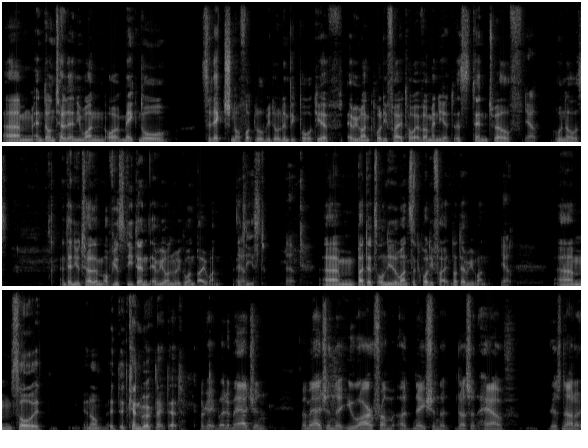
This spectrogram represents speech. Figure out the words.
um, and don't tell anyone or make no selection of what will be the Olympic boat. You have everyone qualified, however many it is 10, 12, Yep. who knows. And then you tell them, obviously, then everyone will go and buy one, at least. Um, but that's only the ones that qualified, not everyone. Yep. Um, so it, you know, it, it can work like that. Okay, but imagine, imagine that you are from a nation that doesn't have, is not a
